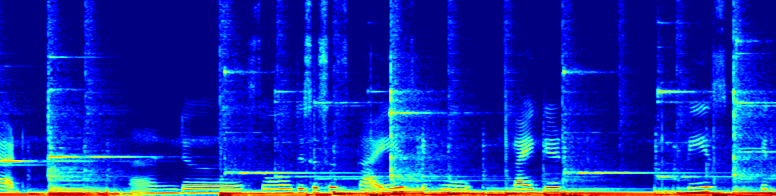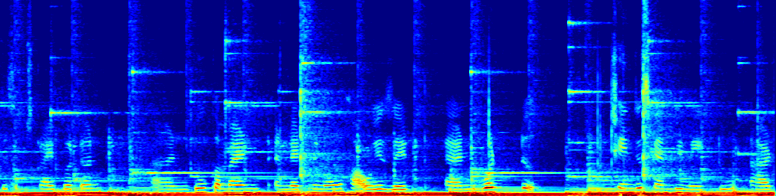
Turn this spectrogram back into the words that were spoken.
add. And uh, so this is it guys. If you like it please hit the subscribe button and do comment and let me know how is it and what changes can be made to add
